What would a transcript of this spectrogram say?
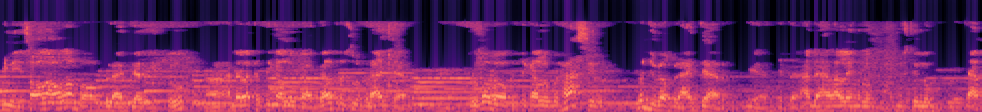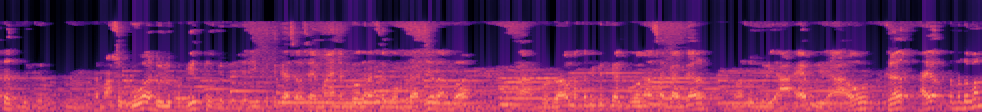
gini seolah-olah bahwa belajar itu nah, adalah ketika lu gagal terus lu belajar. Lupa bahwa ketika lu berhasil lu juga belajar. Iya. Gitu. Ada hal-hal yang lu mesti lu, lu catat gitu. Termasuk gua dulu begitu gitu. Jadi ketika selesai main dan gua ngerasa gua berhasil gua nah, bodo amat. Tapi ketika gua ngerasa gagal langsung beli AM beli AO Zat, ayo teman-teman.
